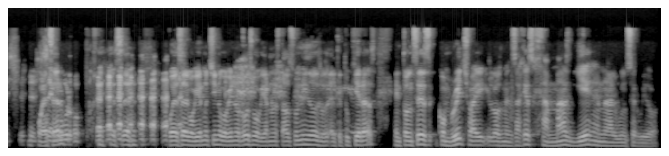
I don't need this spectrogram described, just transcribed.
Puede ser, puede ser, puede ser gobierno chino, gobierno ruso, gobierno de Estados Unidos, el que tú quieras. Entonces, con BridgeFi los mensajes jamás llegan a algún servidor.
